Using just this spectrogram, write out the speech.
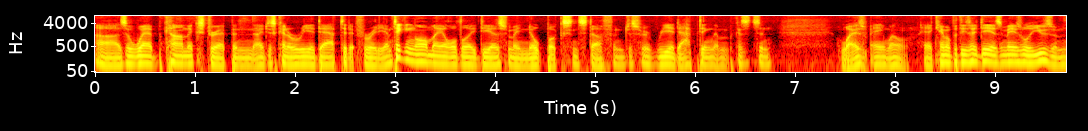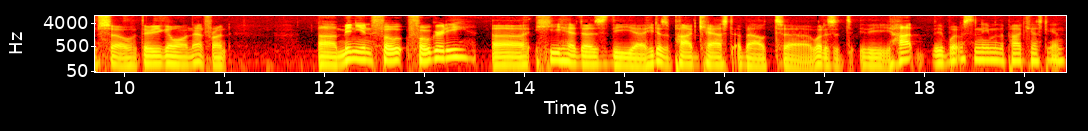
Uh, as a web comic strip, and I just kind of readapted it for radio. I'm taking all my old ideas from my notebooks and stuff, and just sort of readapting them because it's in. Why is, hey, well, hey, I came up with these ideas. May as well use them. So there you go on that front uh, Mignon Fo- Fogarty. Uh, he had, does the uh, he does a podcast about uh, what is it? The hot. What was the name of the podcast again?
